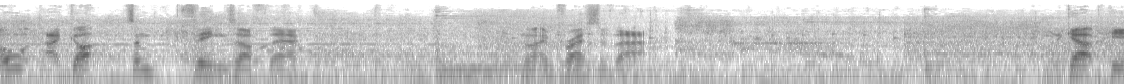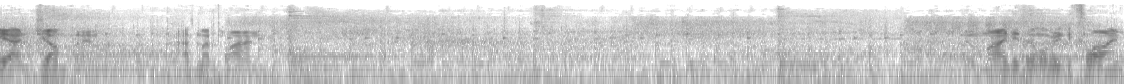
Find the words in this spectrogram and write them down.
Oh, I got some things off there. He's not impressed with that. I'm gonna get up here and jump on him. That's my plan. Mind, he doesn't want me to climb.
